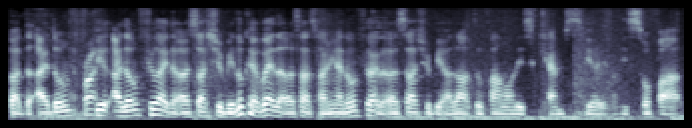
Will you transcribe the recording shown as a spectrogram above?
But the, I don't Right. feel I don't feel like the Ursa should be. Look at where the Ursa is farming. I don't feel like the Ursa should be allowed to farm all these camps here. You know, he's so far up.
